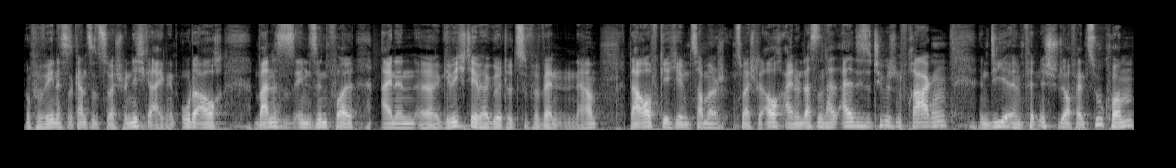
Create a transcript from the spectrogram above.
und für wen ist das Ganze zum Beispiel nicht geeignet. Oder auch, wann ist es eben sinnvoll, einen äh, Gewichthebergürtel zu verwenden, ja. Darauf gehe ich eben zum Beispiel auch ein. Und das sind halt all diese typischen Fragen, die im Fitnessstudio auf einen zukommen.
